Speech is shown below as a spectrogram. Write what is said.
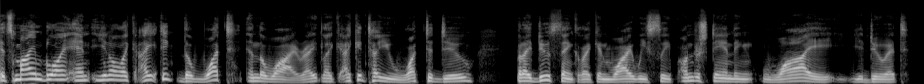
It's mind blowing. And, you know, like I think the what and the why, right? Like I could tell you what to do, But I do think, like, in why we sleep, understanding why you do it,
